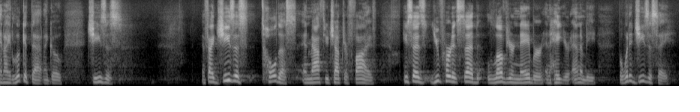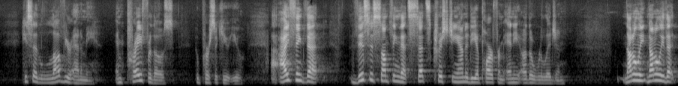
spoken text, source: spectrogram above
And I look at that and I go, Jesus. In fact, Jesus told us in Matthew chapter 5, he says, You've heard it said, love your neighbor and hate your enemy. But what did Jesus say? He said, Love your enemy and pray for those who persecute you. I think that this is something that sets Christianity apart from any other religion. Not only, not only that,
